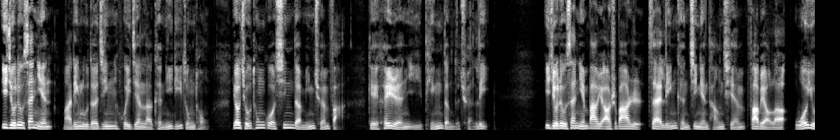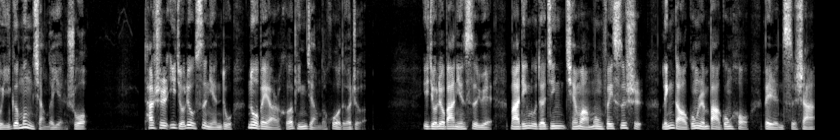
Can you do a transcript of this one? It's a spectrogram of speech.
一九六三年，马丁·路德·金会见了肯尼迪总统，要求通过新的民权法，给黑人以平等的权利。一九六三年八月二十八日，在林肯纪念堂前发表了“我有一个梦想”的演说。他是一九六四年度诺贝尔和平奖的获得者。一九六八年四月，马丁·路德·金前往孟菲斯市领导工人罢工后被人刺杀，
